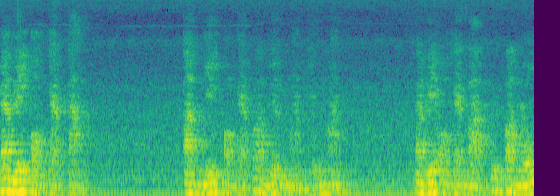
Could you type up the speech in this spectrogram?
ดำริออกจากกรรมดำริออกจากความยึดมั่นถือมั่นดำริออกจากบาปคือความหลง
